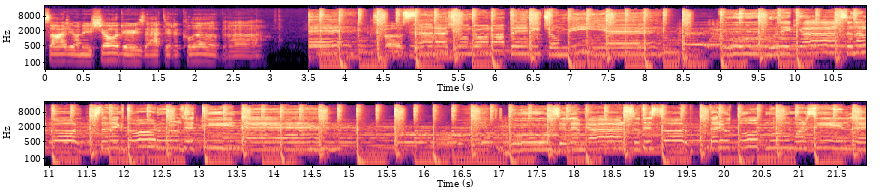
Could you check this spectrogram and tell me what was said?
Massage on his shoulders after the club uh, dar eu tot număr zile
